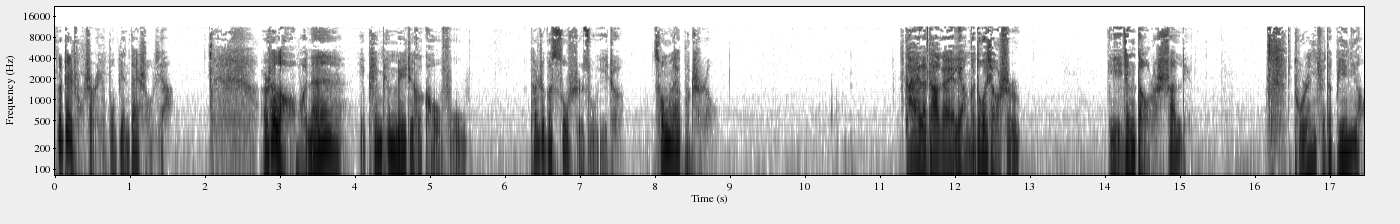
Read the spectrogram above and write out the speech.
那这种事儿也不便带手下，而他老婆呢，也偏偏没这个口福。他是个素食主义者，从来不吃肉。开了大概两个多小时，已经到了山里了。突然觉得憋尿，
